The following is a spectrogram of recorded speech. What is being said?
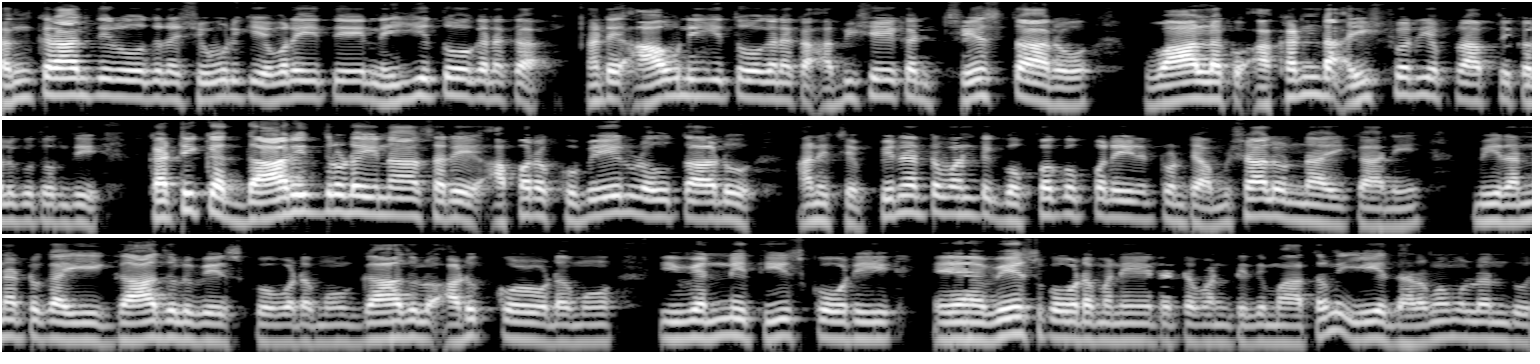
సంక్రాంతి రోజున శివుడికి ఎవరైతే నెయ్యితో గనక అంటే ఆవు నెయ్యితో గనక అభిషేకం చేస్తారో వాళ్ళకు అఖండ ఐశ్వర్య ప్రాప్తి కలుగుతుంది. కటిక దారిద్రుడైనా సరే అపర కుబేరుడవుతాడు అని చెప్పినటువంటి గొప్ప గొప్పనైనటువంటి అంశాలు ఉన్నాయి కానీ మీరన్నట్టుగా ఈ గాజులు వేసుకోవడము గాజులు అడుక్కోవడము ఇవన్నీ తీసుకొని వేసుకోవడం అనేటటువంటిది మాత్రం ఏ ధర్మములందు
